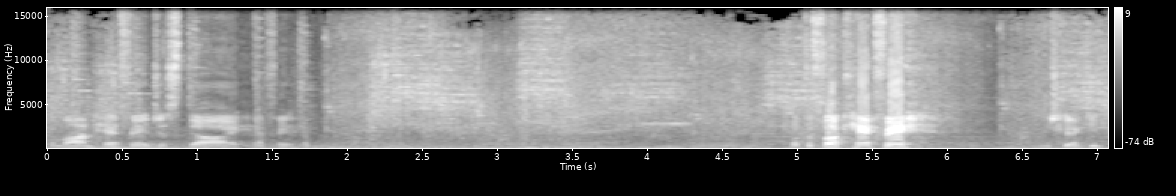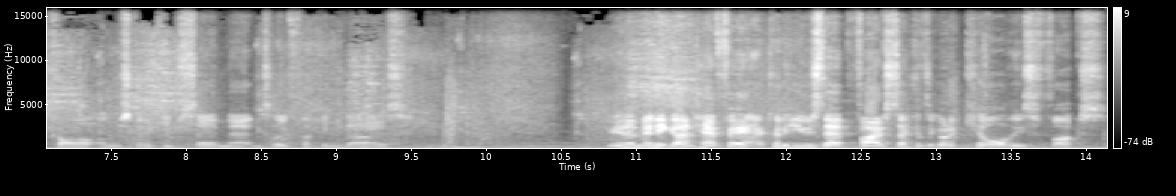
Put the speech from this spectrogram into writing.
Come on, Hefe, just die, Hefe. What the fuck, Hefe? I'm just gonna keep calling. I'm just gonna keep saying that until he fucking dies. Give me the minigun, Hefe. I could have used that five seconds ago to kill all these fucks.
